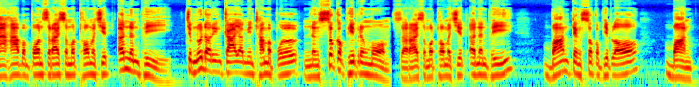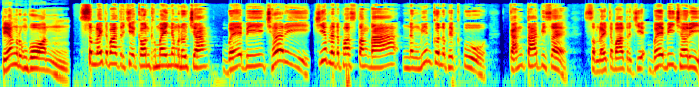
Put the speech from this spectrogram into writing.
អាហារបំពន់សរាយសមុទ្រធម្មជាតិ NNP ជំនួយដល់រាងកាយឲ្យមានធម៌ពល និងសុខភាពរឹងមាំសារាយសមុទ្រធម្មជាតិ NNP បានទាំងសុខភាពល្អបានទាំងរង្វាន់សម្លេងត្បាល់ត្រចៀកកូនក្មេងនិងមនុស្សចាស់ Baby Cherry ជាផលិតផលស្តង់ដានិងមានគុណភាពខ្ពស់កាន់តែពិសេសសម្លេងត្បាល់ត្រចៀក Baby Cherry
